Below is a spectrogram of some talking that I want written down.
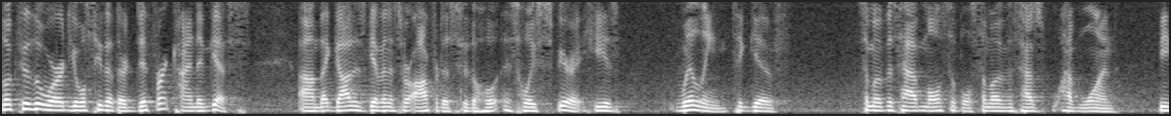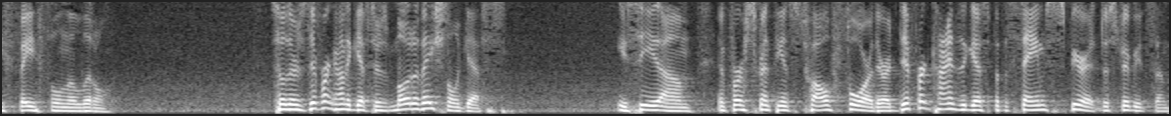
look through the Word, you will see that they're different kind of gifts um, that God has given us or offered us through the Whole, His Holy Spirit. He is willing to give. Some of us have multiple. Some of us has, have one. Be faithful in the little. So there's different kind of gifts. There's motivational gifts. You see um, in 1 Corinthians 12 4, there are different kinds of gifts, but the same Spirit distributes them.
